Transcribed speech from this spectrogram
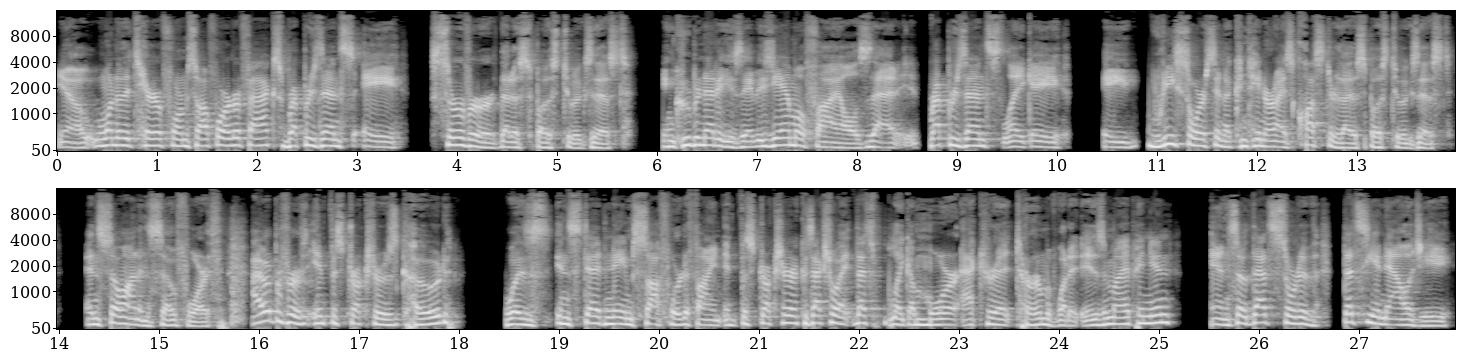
you know, one of the Terraform software artifacts represents a server that is supposed to exist. In Kubernetes, they have these YAML files that represents like a a resource in a containerized cluster that is supposed to exist, and so on and so forth. I would prefer infrastructure as code was instead named software defined infrastructure because actually that's like a more accurate term of what it is in my opinion. And so that's sort of that's the analogy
